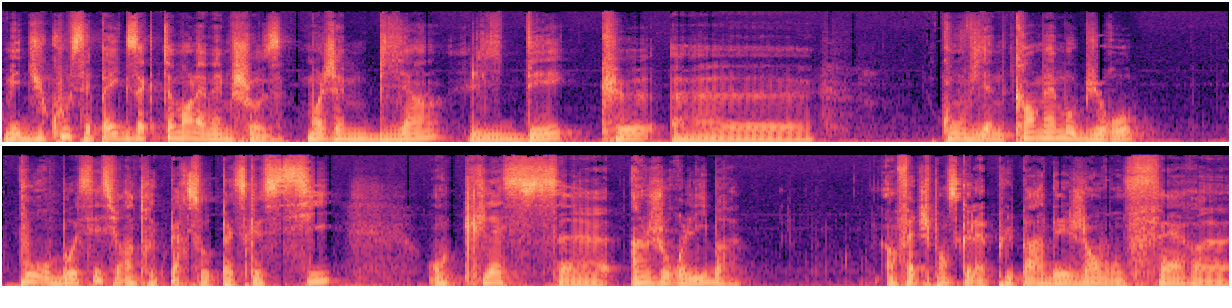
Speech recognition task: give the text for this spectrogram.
mais du coup, c'est pas exactement la même chose. Moi, j'aime bien l'idée que euh, qu'on vienne quand même au bureau pour bosser sur un truc perso. Parce que si on te laisse un jour libre, en fait, je pense que la plupart des gens vont faire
